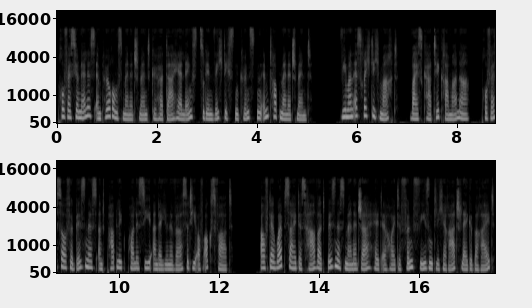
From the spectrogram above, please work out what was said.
Professionelles Empörungsmanagement gehört daher längst zu den wichtigsten Künsten im Top-Management. Wie man es richtig macht, weiß Kartik Ramana, Professor für Business and Public Policy an der University of Oxford. Auf der Website des Harvard Business Manager hält er heute fünf wesentliche Ratschläge bereit,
